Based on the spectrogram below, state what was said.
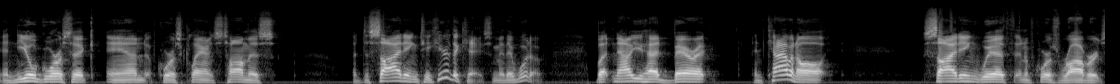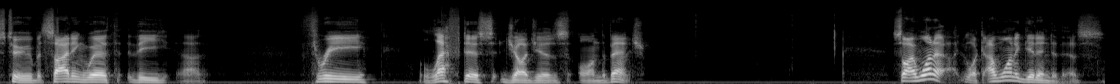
and Neil Gorsuch, and of course Clarence Thomas deciding to hear the case. I mean, they would have. But now you had Barrett and Kavanaugh siding with, and of course Roberts too, but siding with the uh, three leftist judges on the bench. So I want to look, I want to get into this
